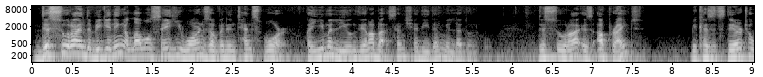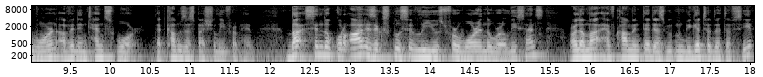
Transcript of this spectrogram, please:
This surah in the beginning, Allah will say He warns of an intense war. This surah is upright because it's there to warn of an intense war that comes especially from Him. But in the Quran is exclusively used for war in the worldly sense. Ulama have commented as we, when we get to the tafsir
